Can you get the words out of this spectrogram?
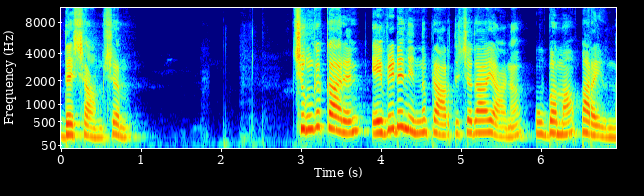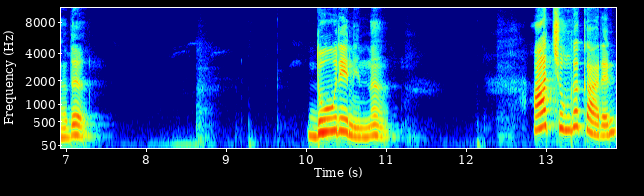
ദശാംശം. ചുങ്കക്കാരൻ എവിടെ നിന്ന് പ്രാർത്ഥിച്ചതായാണ് ഉപമ പറയുന്നത്? ദൂരെ നിന്ന്. ആ ചുങ്കക്കാരൻ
